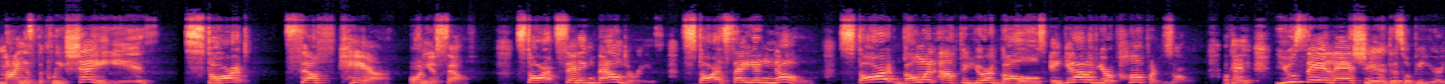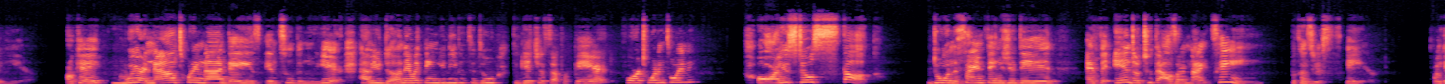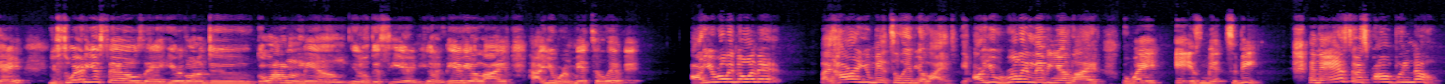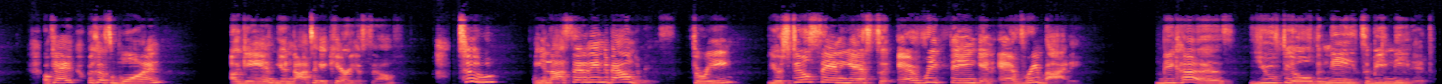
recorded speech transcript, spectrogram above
minus the cliche is start self care on yourself. Start setting boundaries. Start saying no. Start going after your goals and get out of your comfort zone. Okay. You said last year this would be your year. Okay. We are now 29 days into the new year. Have you done everything you needed to do to get yourself prepared for 2020? Or are you still stuck doing the same things you did at the end of 2019 because you're scared. Okay, you swear to yourselves that you're gonna do go out on a limb, you know, this year, and you're gonna live your life how you were meant to live it. Are you really doing that? Like, how are you meant to live your life? Are you really living your life the way it is meant to be? And the answer is probably no. Okay, because one, again, you're not taking care of yourself. Two, you're not setting any boundaries. Three, you're still saying yes to everything and everybody because you feel the need to be needed.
